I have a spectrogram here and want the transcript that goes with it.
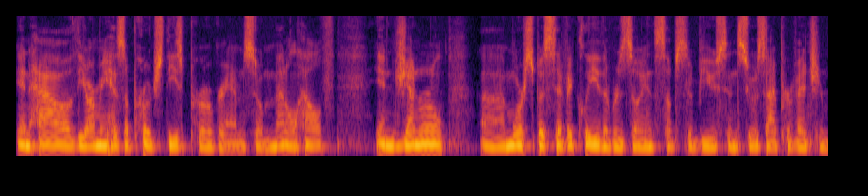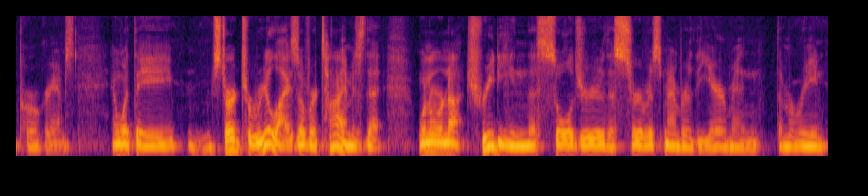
in how the Army has approached these programs. So, mental health in general, uh, more specifically, the resilient substance abuse and suicide prevention programs. And what they started to realize over time is that when we're not treating the soldier, the service member, the airman, the Marine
